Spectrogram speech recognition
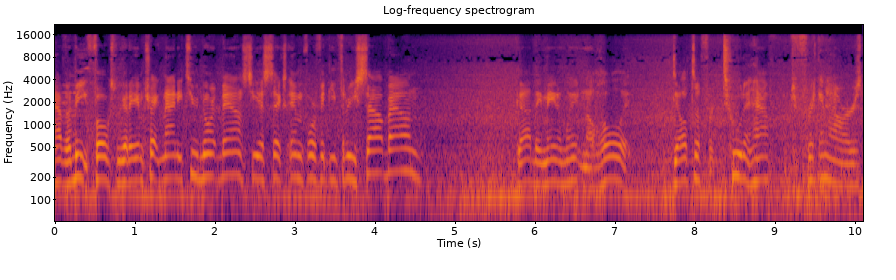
have a beat, folks. We got Amtrak 92 northbound, CSX M453 southbound. God, they made him wait in the hole at Delta for two and a half freaking hours.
